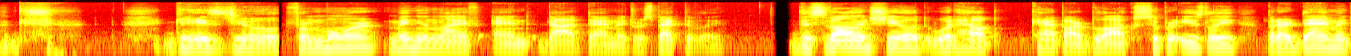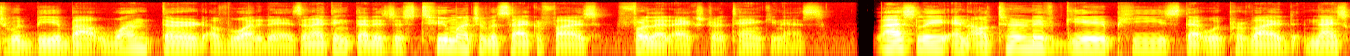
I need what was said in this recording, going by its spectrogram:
Gaze Jewel for more minion life and dot damage respectively. This Valiant Shield would help cap our blocks super easily, but our damage would be about one third of what it is, and I think that is just too much of a sacrifice for that extra tankiness. Lastly, an alternative gear piece that would provide nice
